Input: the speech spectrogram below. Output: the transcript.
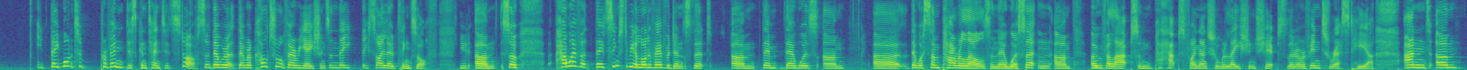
they want to prevent discontented staff. So there were there were cultural variations, and they they siloed things off. You, um, so, however, there seems to be a lot of evidence that um, there, there was um, uh, there were some parallels and there were certain um, overlaps and perhaps financial relationships that are of interest here. And um,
